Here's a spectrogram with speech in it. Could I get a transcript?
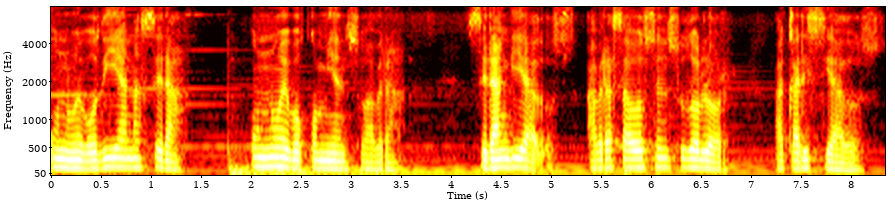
un nuevo día nacerá, un nuevo comienzo habrá. Serán guiados, abrazados en su dolor, acariciados.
